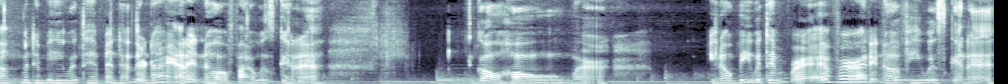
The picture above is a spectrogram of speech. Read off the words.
I'm gonna be with him another night. I didn't know if I was gonna go home or, you know, be with him forever. I didn't know if he was gonna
